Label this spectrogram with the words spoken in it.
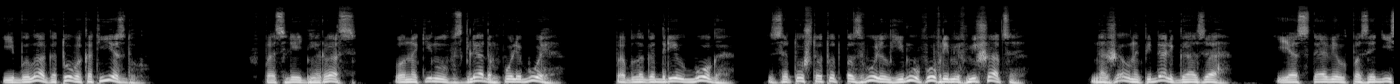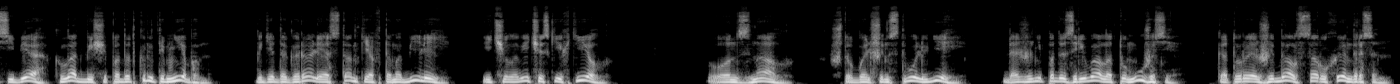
и была готова к отъезду. В последний раз он окинул взглядом поле боя поблагодарил Бога за то, что тот позволил ему вовремя вмешаться, нажал на педаль газа и оставил позади себя кладбище под открытым небом, где догорали останки автомобилей и человеческих тел. Он знал, что большинство людей даже не подозревало о том ужасе, который ожидал Сару Хендерсон,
